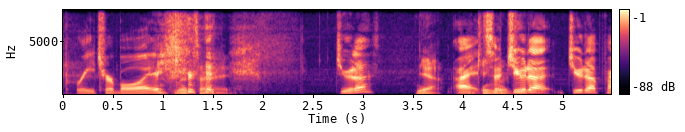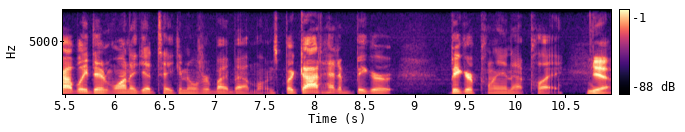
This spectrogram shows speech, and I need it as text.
Preacher boy. That's all right. Judah? Yeah. All right. So of Judah Judah probably didn't want to get taken over by Babylons, but God had a bigger bigger plan at play. Yeah.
